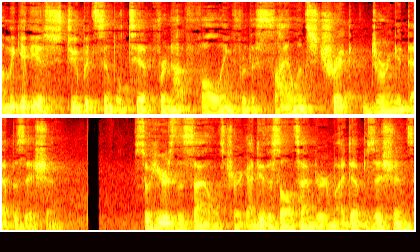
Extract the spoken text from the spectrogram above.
I'm gonna give you a stupid simple tip for not falling for the silence trick during a deposition. So here's the silence trick. I do this all the time during my depositions.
